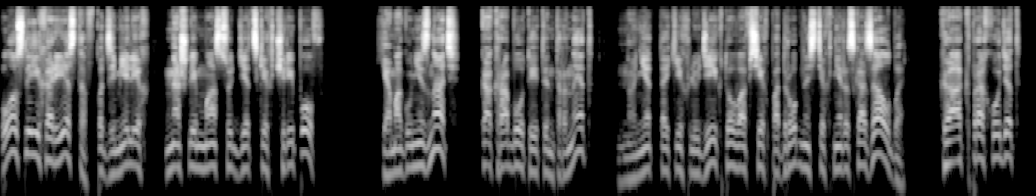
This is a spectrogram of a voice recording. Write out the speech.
После их ареста в подземельях нашли массу детских черепов. Я могу не знать, как работает интернет, но нет таких людей, кто во всех подробностях не рассказал бы, как проходят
